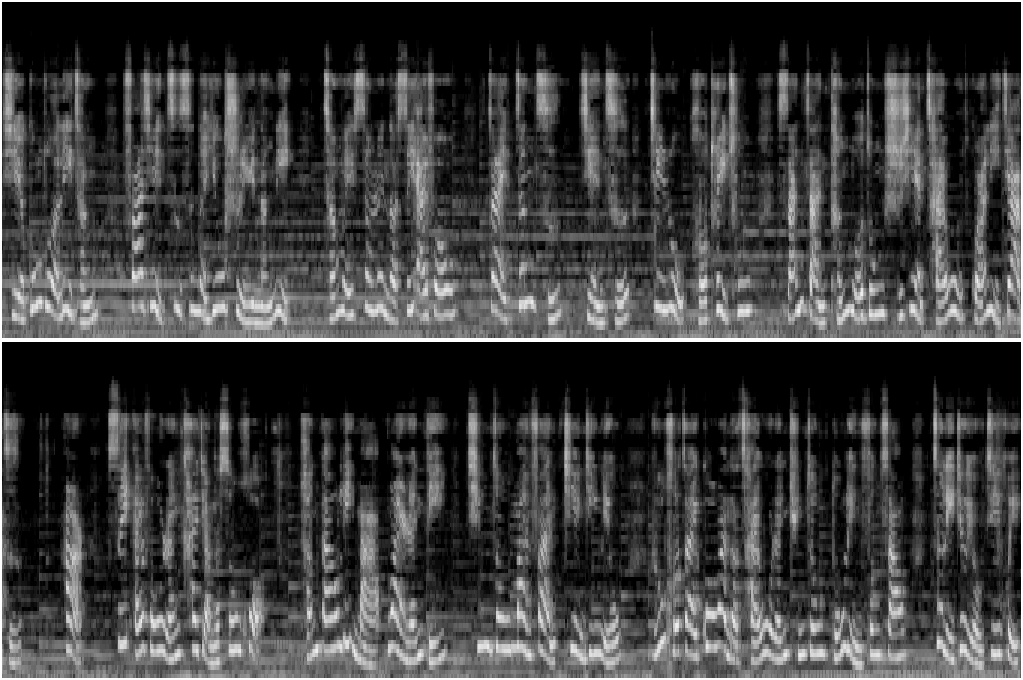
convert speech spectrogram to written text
写工作历程，发现自身的优势与能力，成为胜任的 CFO，在增持、减持、进入和退出、闪展腾挪中实现财务管理价值。二、CFO 人开讲的收获：横刀立马万人敌。轻舟慢泛见金流，如何在过万的财务人群中独领风骚？这里就有机会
